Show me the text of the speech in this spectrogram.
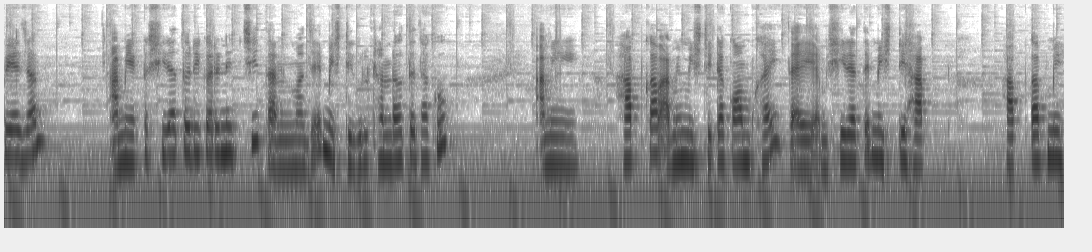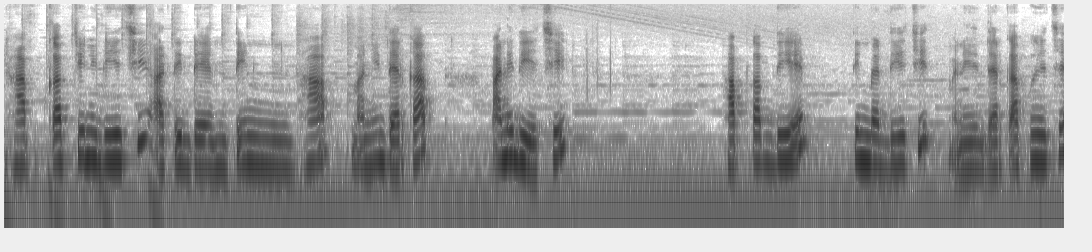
পেয়ে যান। আমি একটা শিরা তৈরি করে নিচ্ছি, তার মাঝে মিষ্টিগুলো ঠান্ডা হতে থাকুক। আমি হাফ কাপ আমি মিষ্টিটা কম খাই, তাই আমি শিরাতে মিষ্টি হাফ হাফ কাপ মি হাফ কাপ চিনি দিয়েছি আর তিনটে তিন হাফ মানে দেড় কাপ পানি দিয়েছি। হাফ কাপ দিয়ে তিনবার দিয়েছি মানে দেড় কাপ হয়েছে।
